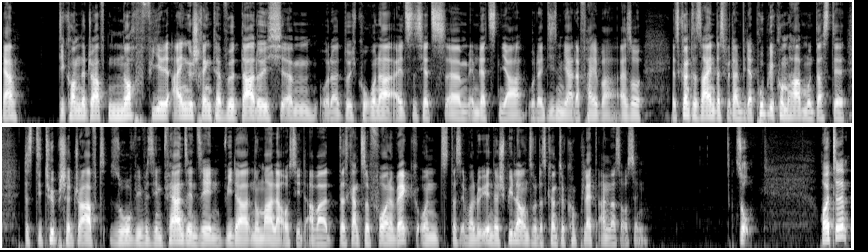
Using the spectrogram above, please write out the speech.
ja, die kommende Draft noch viel eingeschränkter wird dadurch ähm, oder durch Corona, als es jetzt ähm, im letzten Jahr oder in diesem Jahr der Fall war. Also es könnte sein, dass wir dann wieder Publikum haben und dass, der, dass die typische Draft, so wie wir sie im Fernsehen sehen, wieder normaler aussieht. Aber das Ganze vorneweg und das Evaluieren der Spieler und so, das könnte komplett anders aussehen. So, Heute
